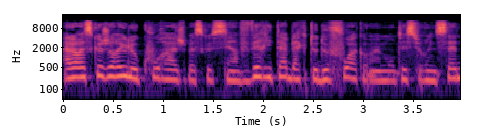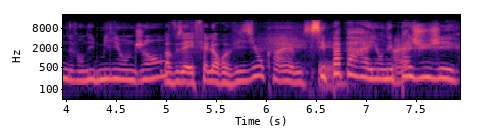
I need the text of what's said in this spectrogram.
Alors, est-ce que j'aurais eu le courage? Parce que c'est un véritable acte de foi quand même, monter sur une scène devant des millions de gens. Bah, vous avez fait l'Eurovision quand même. c'est pas pareil, on n'est Ouais. pas jugé.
